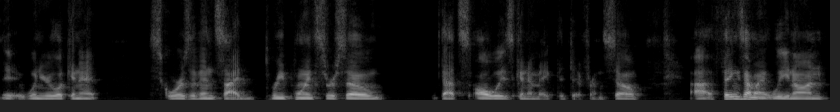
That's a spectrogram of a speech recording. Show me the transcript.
it, when you're looking at scores of inside three points or so, that's always going to make the difference. So, uh, things I might lean on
